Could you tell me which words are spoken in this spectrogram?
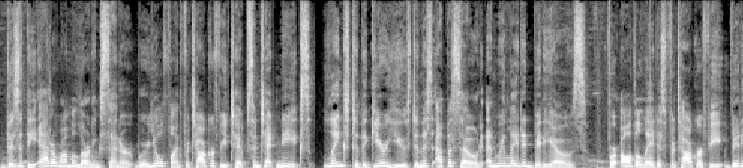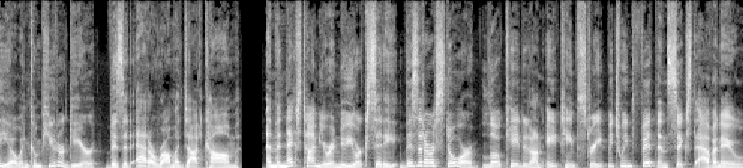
Visit the Adorama Learning Center where you'll find photography tips and techniques, links to the gear used in this episode, and related videos. For all the latest photography, video, and computer gear, visit Adorama.com. And the next time you're in New York City, visit our store located on 18th Street between 5th and 6th Avenue.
